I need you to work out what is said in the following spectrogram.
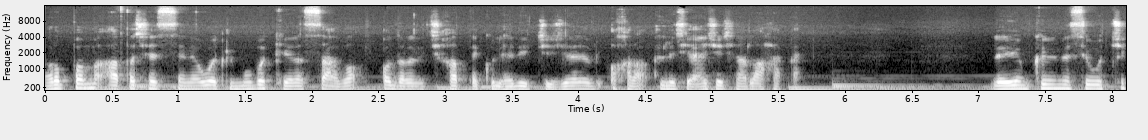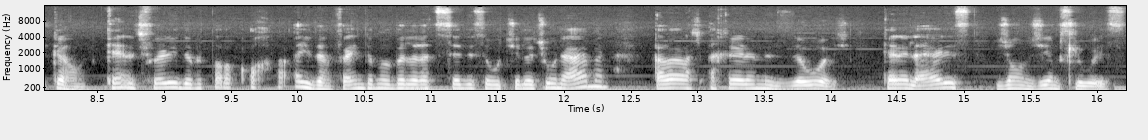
ربما أعطتها السنوات المبكرة الصعبة القدرة لتخطي كل هذه التجارب الأخرى التي عاشتها لاحقا. لا يمكننا سوى التكهن. كانت فريدة بطرق أخرى أيضا فعندما بلغت السادسة والثلاثون عاما قررت أخيرا الزواج. كان العريس جون جيمس لويس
